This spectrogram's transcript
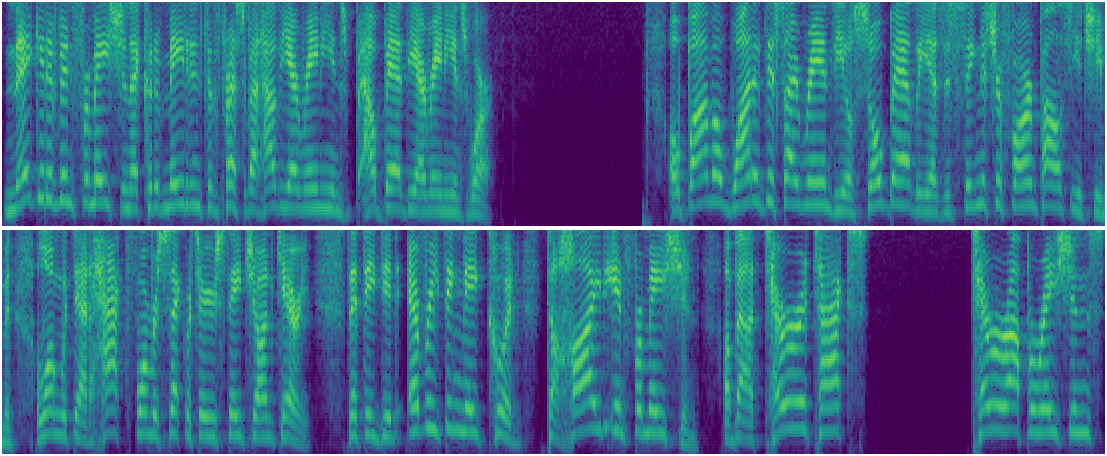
negative information that could have made it into the press about how the Iranians how bad the Iranians were. Obama wanted this Iran deal so badly as his signature foreign policy achievement, along with that hack former Secretary of State John Kerry, that they did everything they could to hide information about terror attacks, terror operations,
